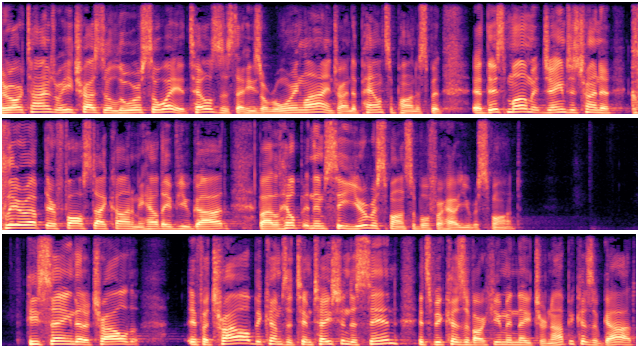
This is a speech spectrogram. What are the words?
There are times where he tries to lure us away. It tells us that he's a roaring lion trying to pounce upon us. But at this moment, James is trying to clear up their false dichotomy, how they view God, by helping them see you're responsible for how you respond. He's saying that a trial, if a trial becomes a temptation to sin, it's because of our human nature, not because of God.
